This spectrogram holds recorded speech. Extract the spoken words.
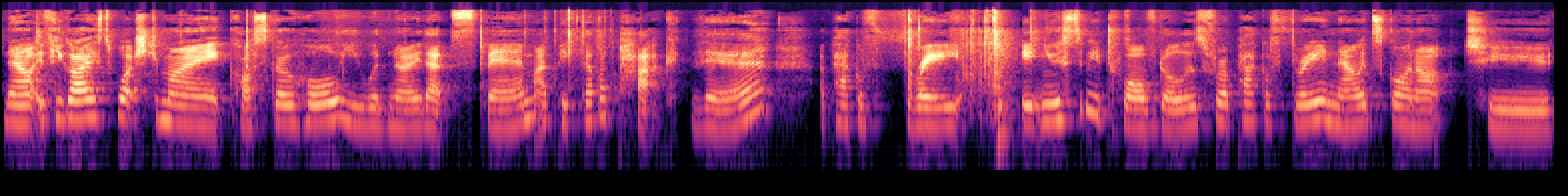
Now, if you guys watched my Costco haul, you would know that spam, I picked up a pack there, a pack of three. It used to be $12 for a pack of three, and now it's gone up to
